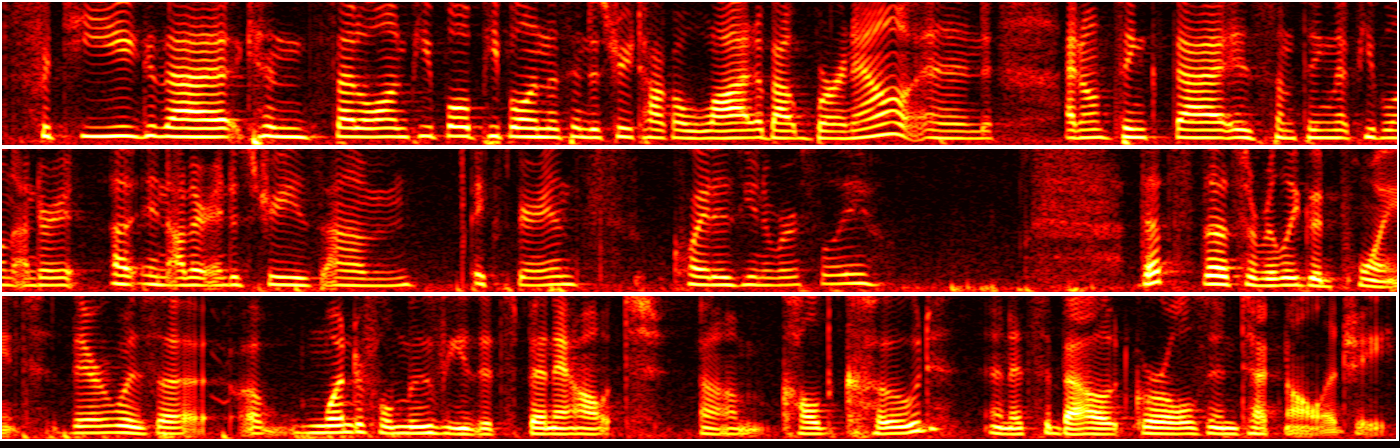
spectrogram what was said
fatigue that can settle on people. People in this industry talk a lot about burnout, and I don't think that is something that people in under uh, in other industries um, experience quite as universally. That's that's a really good point. There was a, a wonderful movie that's been out um, called Code, and it's about girls in technology.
